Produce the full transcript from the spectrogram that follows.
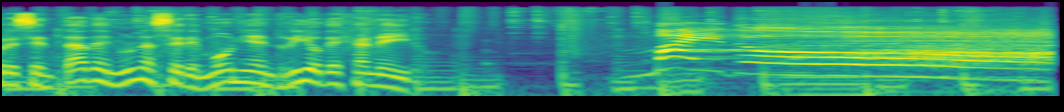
presentada en una ceremonia en Río de Janeiro. ¡Maido!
